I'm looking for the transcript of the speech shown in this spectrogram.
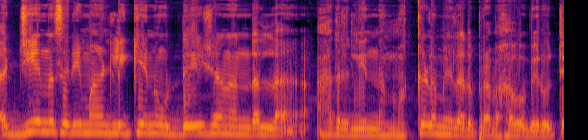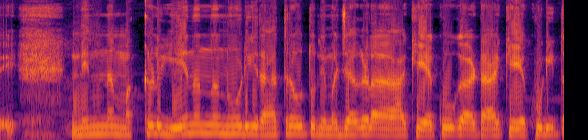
ಅಜ್ಜಿಯನ್ನು ಸರಿ ಮಾಡಲಿಕ್ಕೇನು ಉದ್ದೇಶ ನಂದಲ್ಲ. ಆದರೆ ನಿನ್ನ ಮಕ್ಕಳ ಮೇಲೆ ಅದು ಪ್ರಭಾವ ಬೀರುತ್ತೆ. ನಿನ್ನ ಮಕ್ಕಳು ಏನನ್ನು ನೋಡಿ ರಾತ್ರಿ ಹೊತ್ತು ನಿಮ್ಮ ಜಗಳ ಆಕೆಯ ಕೂಗಾಟ ಆಕೆಯ ಕುಡಿತ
